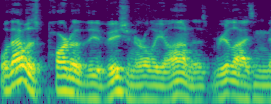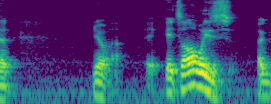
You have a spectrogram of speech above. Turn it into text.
Well, that was part of the vision early on, is realizing that, you know, it's always a,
